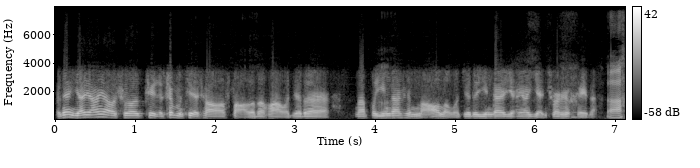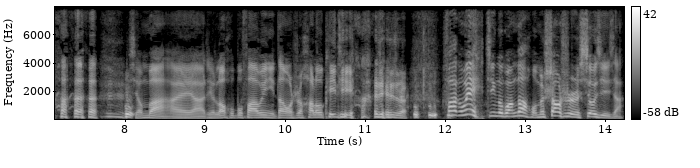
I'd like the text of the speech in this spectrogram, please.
反正杨洋要说这个这么介绍嫂子的话，我觉得那不应该是挠了，我觉得应该杨洋眼圈是黑的。啊，行吧，哎呀，这老虎不发威，你当我是 Hello Kitty 啊？这是 发个威，进个广告，我们稍事休息一下。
